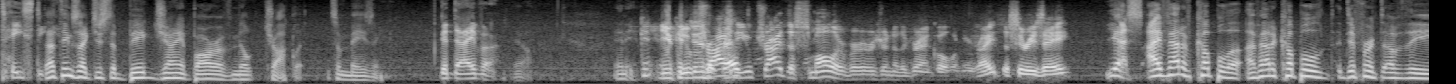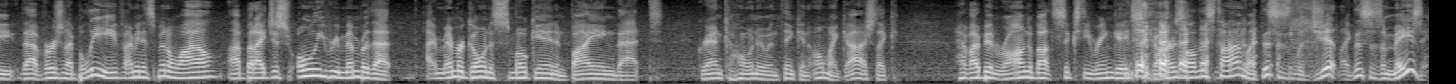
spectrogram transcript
tasty. That thing's like just a big giant bar of milk chocolate. It's amazing. Godiva. Yeah. And You could, you could You've do the tried, you've tried the smaller version of the Grand Cojonu, right? The Series A. yes, I've had a couple of I've had a couple different of the that version. I believe. I mean, it's been a while, uh, but I just only remember that. I remember going to Smoke Inn and buying that Grand Cojonu and thinking, "Oh my gosh, like." Have I been wrong about 60 ring gauge cigars all this time? Like, this is legit. Like, this is amazing.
